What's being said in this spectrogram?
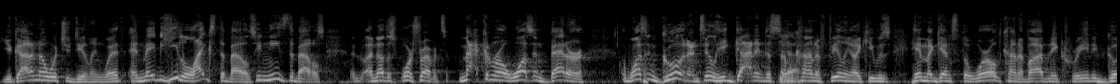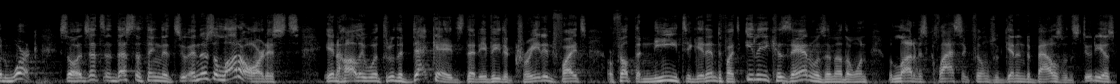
you got to know what you're dealing with. And maybe he likes the battles. He needs the battles. Another sports reference: McEnroe wasn't better, wasn't good until he got into some Yeah. kind of feeling like he was him against the world kind of vibe, and he created good work. So that's that's the thing that's and there's a lot of artists in Hollywood through the decades that have either created fights or felt the need to get into fights. Elia Kazan was another one a lot of his classic films would get into battles with the studios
